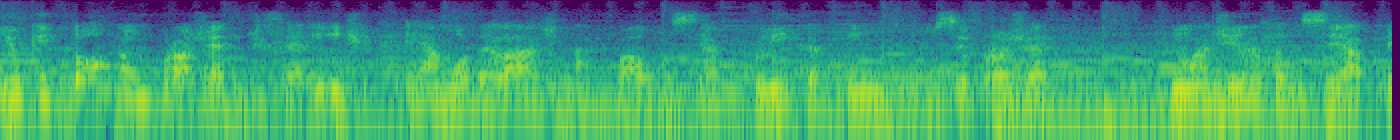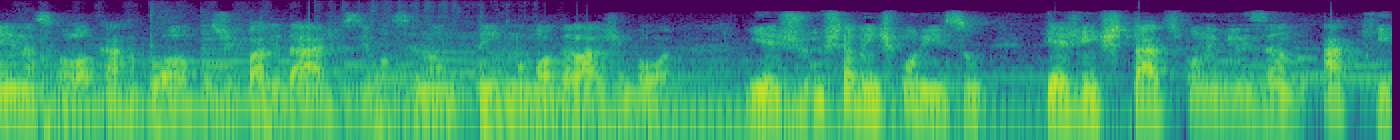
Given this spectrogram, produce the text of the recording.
E o que torna um projeto diferente é a modelagem na qual você aplica dentro do seu projeto. Não adianta você apenas colocar blocos de qualidade se você não tem uma modelagem boa. E é justamente por isso que a gente está disponibilizando aqui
